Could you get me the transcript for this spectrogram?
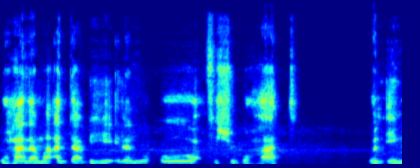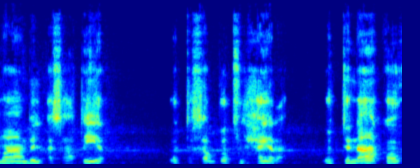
وهذا ما أدى به إلى الوقوع في الشبهات والإيمان بالأساطير والتخبط في الحيرة والتناقض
